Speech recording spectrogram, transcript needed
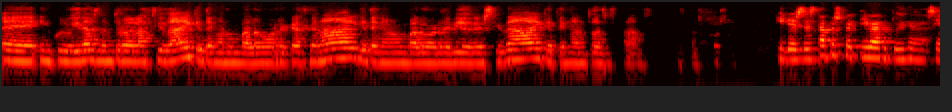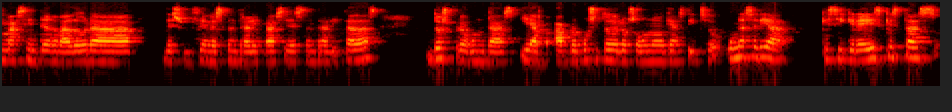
eh, incluidas dentro de la ciudad y que tengan un valor recreacional, que tengan un valor de biodiversidad y que tengan todas estas, cosas. Y desde esta perspectiva que tú dices así más integradora de soluciones centralizadas y descentralizadas, dos preguntas. Y a, propósito de lo segundo que has dicho, una sería que si creéis que estas,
